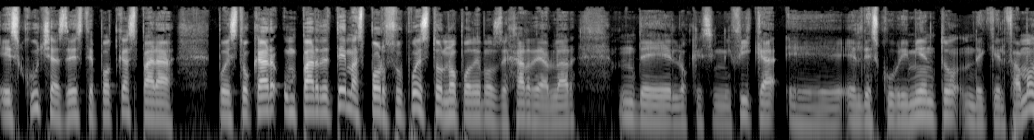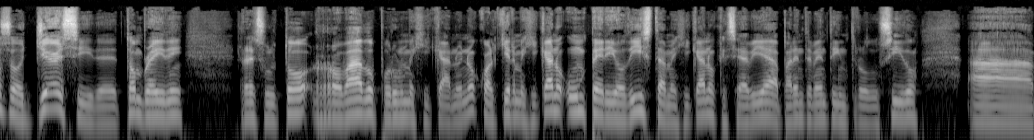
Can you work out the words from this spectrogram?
escuchas de este podcast para pues tocar un par de temas. Por supuesto, no podemos dejar de hablar de lo que significa el descubrimiento de que el famoso jersey de Tom Brady resultó robado por un mexicano, y no cualquier mexicano, un periodista mexicano que se había aparentemente introducido a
